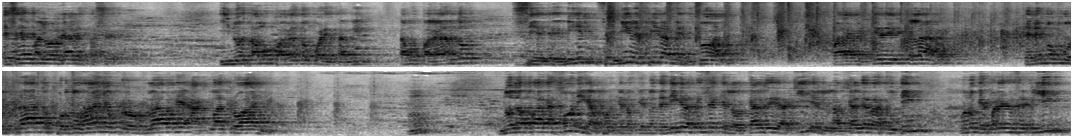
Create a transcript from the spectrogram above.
Ese es el valor real de esta sede. Y no estamos pagando 40 mil, estamos pagando 7 mil, 6 mil empiras mensuales. Para que quede claro, tenemos contratos por dos años prorrogables a cuatro años. No la paga Zúñiga, porque lo que nos denigra dice que el alcalde de aquí, el alcalde Rasputín, uno que parece Cepillín,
